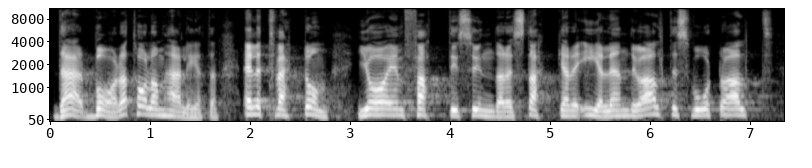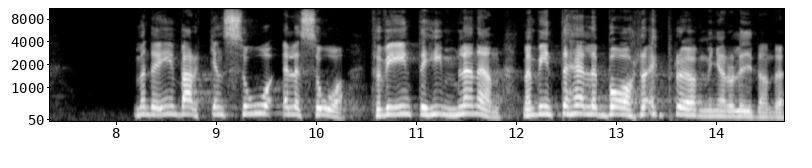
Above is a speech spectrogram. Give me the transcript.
där, bara tala om härligheten. Eller tvärtom, jag är en fattig syndare, stackare, eländig och allt är svårt och allt. Men det är varken så eller så, för vi är inte himlen än. Men vi är inte heller bara i prövningar och lidande,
